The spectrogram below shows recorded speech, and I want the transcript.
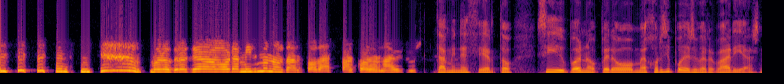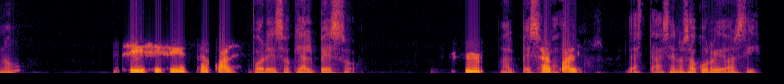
bueno, creo que ahora mismo nos dan todas para el coronavirus. También es cierto. Sí, bueno, pero mejor si puedes ver varias, ¿no? Sí, sí, sí, tal cual. Por eso, que al peso. Mm, al peso. Tal cual. Ya está, se nos ha ocurrido así.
